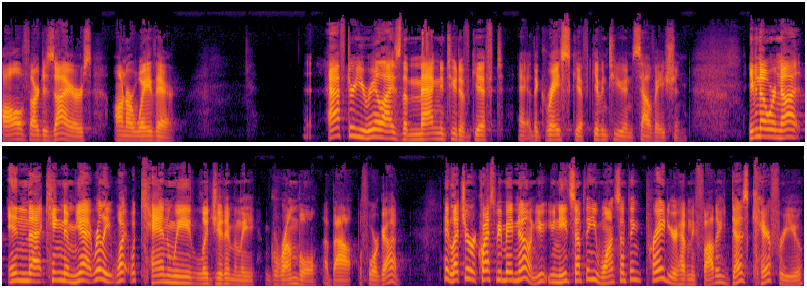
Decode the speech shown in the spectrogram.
all of our desires on our way there. After you realize the magnitude of gift, the grace gift given to you in salvation, even though we're not in that kingdom yet, really, what, what can we legitimately grumble about before God? Hey, let your request be made known. You, you need something, you want something, pray to your Heavenly Father. He does care for you.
